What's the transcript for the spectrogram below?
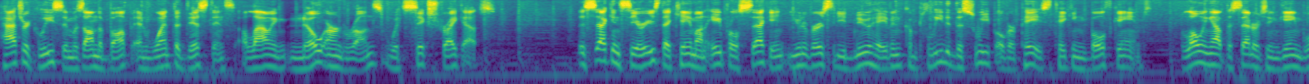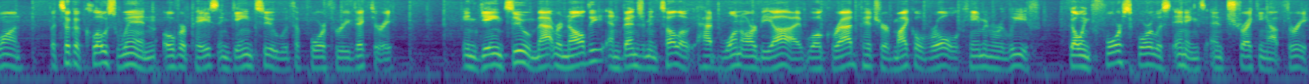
Patrick Gleason was on the bump and went the distance, allowing no earned runs with six strikeouts. The second series that came on April 2nd, University of New Haven completed the sweep over Pace, taking both games, blowing out the Setters in Game 1, but took a close win over Pace in Game 2 with a 4 3 victory. In Game 2, Matt Rinaldi and Benjamin Tullo had one RBI, while grad pitcher Michael Roll came in relief, going four scoreless innings and striking out three.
